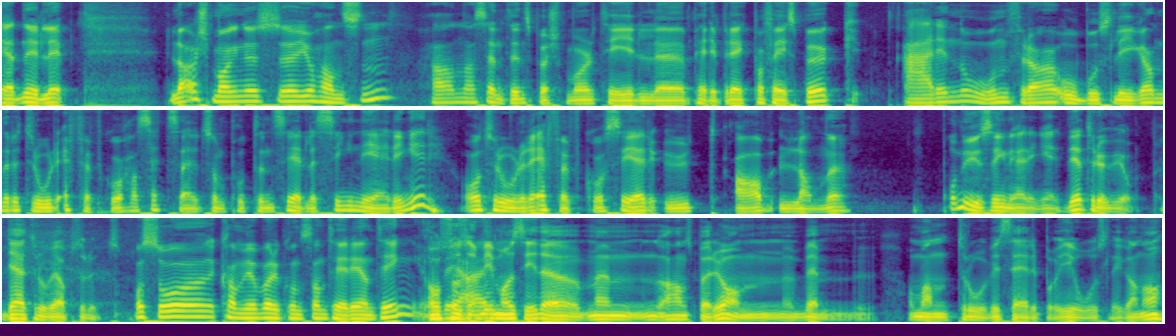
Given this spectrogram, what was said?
Helt nydelig. Lars Magnus eh, Johansen han har sendt inn spørsmål til eh, Periprek på Facebook. Er det noen fra Obos-ligaen dere tror FFK har sett seg ut som potensielle signeringer? Og tror dere FFK ser ut av landet på nye signeringer? Det tror vi jo. Det tror vi absolutt. Og så kan vi jo bare konstatere én ting. og Også, er- Vi må jo si det, men han spør jo om hvem, om han tror vi ser på i Obos-ligaen nå.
